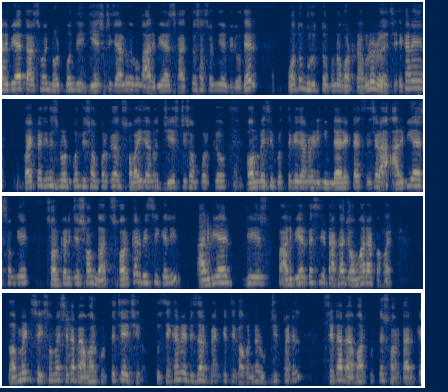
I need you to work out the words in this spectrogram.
আরবিআই, তার সময় নোটবন্দি, জিএসটি চালু এবং আরবিআই স্বায়ত্তশাসন নিয়ে বিরোধের মতো গুরুত্বপূর্ণ ঘটনাগুলো রয়েছে। এখানে কয়েকটা জিনিস নোটবন্দি সম্পর্কে সবাই জানো। জিএসটি সম্পর্কেও কম বেশি প্রত্যেকে জানো, এটি ইনডাইরেক্ট ট্যাক্স এছাড়া আরবিআই এর সঙ্গে সরকারের যে সংঘাত, সরকার বেসিক্যালি আরবিআই যে আরবিআই এর কাছে যে টাকা জমা রাখা হয় গভর্নমেন্ট সেই সময় সেটা ব্যবহার করতে চেয়েছিল। তো সেখানে রিজার্ভ ব্যাংকের যে গভর্নর উর্জিত প্যাটেল সেটা ব্যবহার করতে সরকারকে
